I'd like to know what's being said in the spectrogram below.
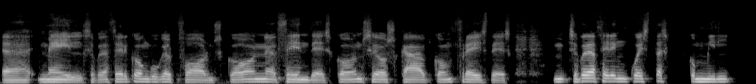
eh, mail, se puede hacer con Google Forms, con Zendesk, con SEO Scout, con Phrasedesk. Mm, se puede hacer encuestas con mil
